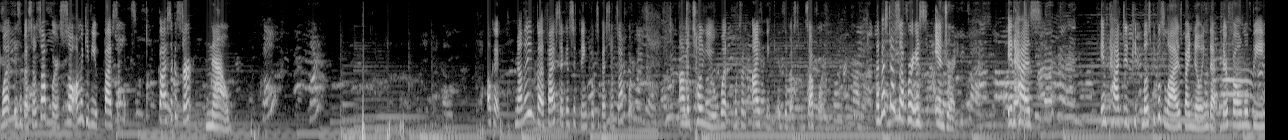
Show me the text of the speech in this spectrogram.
What is the best known software? So I'm gonna give you five seconds. Five seconds start now. Okay, now that you've got five seconds to think what's the best known software, I'm gonna tell you what which one I think is the best known software. The best known software is Android. It has impacted pe- most people's lives by knowing that their phone will be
